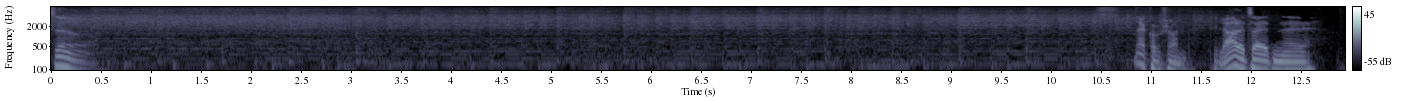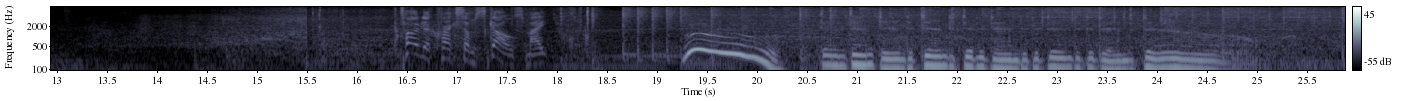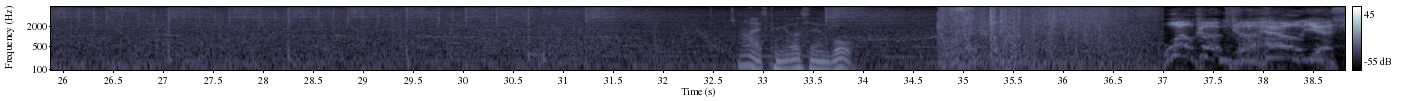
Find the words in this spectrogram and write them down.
So. Na komm schon. Die Ladezeiten, ey. Time to crack some skulls, mate. Woo! Dun, dun, dun, Ah, jetzt kann ich auswählen, wo.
